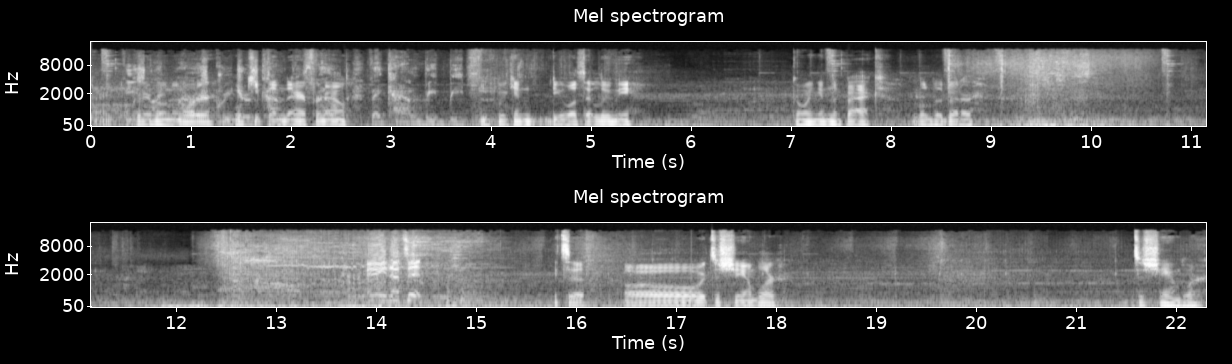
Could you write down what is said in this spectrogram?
Alright, put everyone in order. We'll keep them there for now. They can be beaten. See if we can deal with Illumi going in the back a little bit better. Hey, that's it. It's a oh, it's a shambler. It's a shambler.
